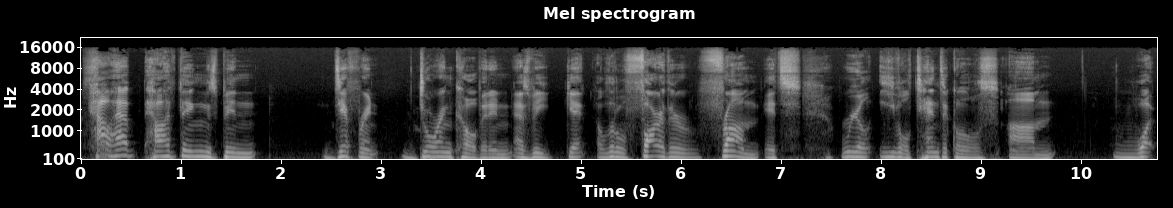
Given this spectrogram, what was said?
So. How have how have things been different during COVID and as we get a little farther from its real evil tentacles, um, what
